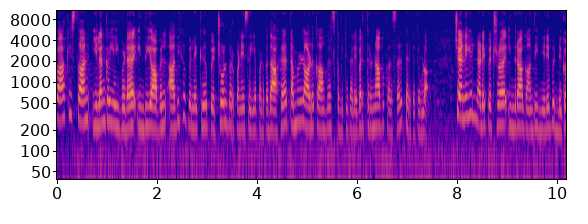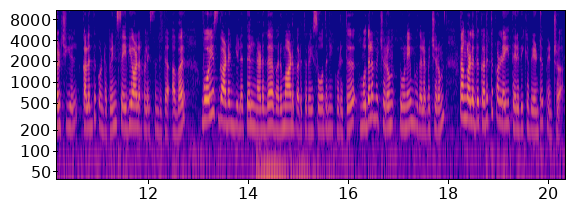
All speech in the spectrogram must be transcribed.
பாகிஸ்தான் இலங்கையை விட இந்தியாவில் அதிக விலைக்கு பெட்ரோல் விற்பனை செய்யப்படுவதாக தமிழ்நாடு காங்கிரஸ் கமிட்டி தலைவர் திருநாவுக்கரசர் தெரிவித்துள்ளார். சென்னையில் நடைபெற்ற இந்திரா காந்தி நினைவு நிகழ்ச்சியில் கலந்து கொண்ட பின் செய்தியாளர்களை சந்தித்த அவர் போயஸ் கார்டன் இல்லத்தில் நடந்த வருமான வரித்துறை சோதனை குறித்து முதலமைச்சரும் துணை முதலமைச்சரும் தங்களது கருத்துக்களை தெரிவிக்க வேண்டும் என்றார்.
